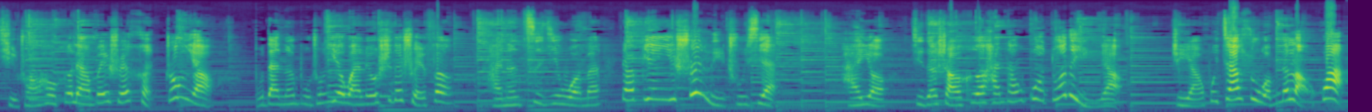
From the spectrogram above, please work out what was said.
起床后喝两杯水很重要，不但能补充夜晚流失的水分，还能刺激我们让便意顺利出现。还有。记得少喝含糖过多的饮料，这样会加速我们的老化。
